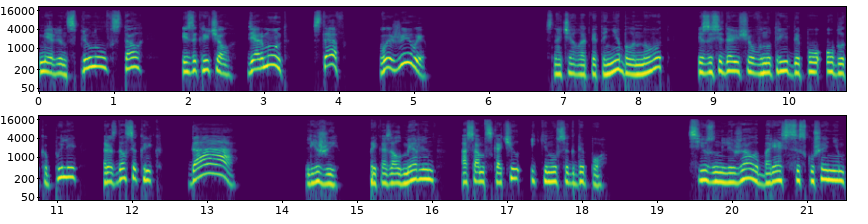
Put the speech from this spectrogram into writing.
Мерлин сплюнул, встал и закричал «Диармунд! Стеф! Вы живы?» Сначала ответа не было, но вот из заседающего внутри депо облака пыли раздался крик «Да!» «Лежи», — приказал Мерлин, а сам вскочил и кинулся к депо. Сьюзен лежала, борясь с искушением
